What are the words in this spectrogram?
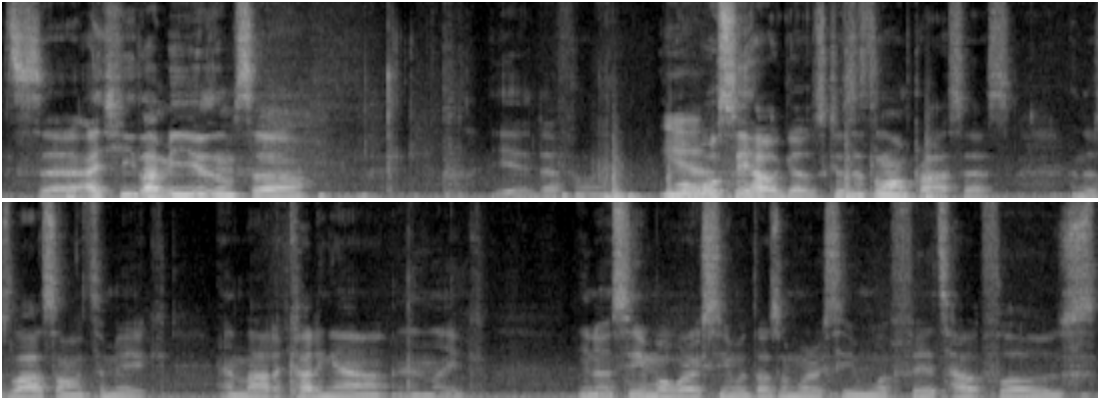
So I, he let me use them, so yeah, definitely. Yeah. We'll, we'll see how it goes because it's a long process, and there's a lot of songs to make, and a lot of cutting out, and like, you know, seeing what works, seeing what doesn't work, seeing what fits, how it flows.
